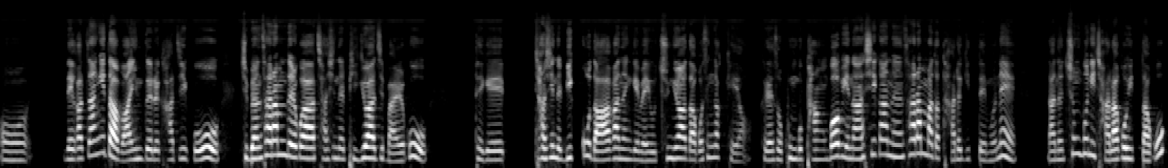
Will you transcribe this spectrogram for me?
어, 내가 짱이다 마인드를 가지고 주변 사람들과 자신을 비교하지 말고 되게 자신을 믿고 나아가는 게 매우 중요하다고 생각해요. 그래서 공부 방법이나 시간은 사람마다 다르기 때문에 나는 충분히 잘하고 있다고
